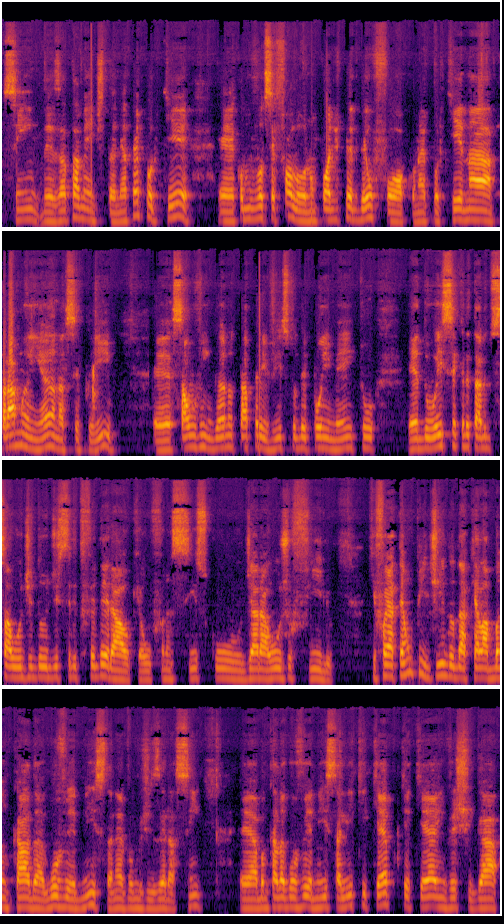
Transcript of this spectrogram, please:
Sim, exatamente, Tânia. Até porque, é, como você falou, não pode perder o foco, né? Porque para amanhã na CPI, é, salvo engano, está previsto depoimento é do ex-secretário de saúde do Distrito Federal, que é o Francisco de Araújo Filho, que foi até um pedido daquela bancada governista, né, vamos dizer assim, é, a bancada governista ali que quer, porque quer investigar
